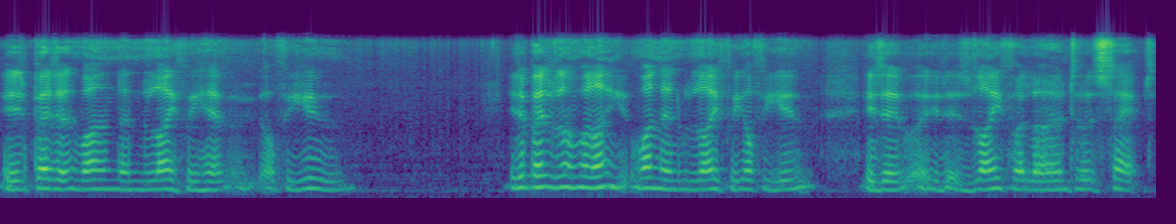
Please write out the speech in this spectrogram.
It is better one than the life we have offer you. Is it better than one than the life we offer you? Is it, it is life I learn to accept.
